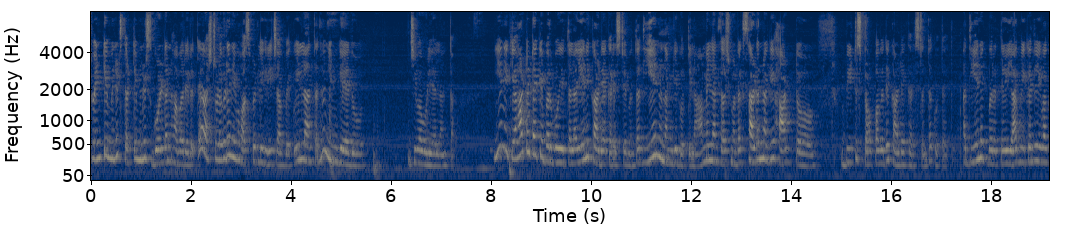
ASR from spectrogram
twenty minutes thirty minutes golden hour ಇರುತ್ತೆ, ಅಷ್ಟರೊಳಗಡೆ ನೀವು ಹಾಸ್ಪಿಟ್ಲಿಗೆ ರೀಚ್ ಆಗಬೇಕು. ಇಲ್ಲ ಅಂತಂದರೆ ನಿಮಗೆ ಅದು ಜೀವ ಉಳಿಯಲ್ಲ ಅಂತ. ಏನಕ್ಕೆ ಹಾರ್ಟ್ ಅಟ್ಯಾಕೆ ಬರ್ಬೋದಿತ್ತಲ್ಲ? ಏನಕ್ಕೆ ಕಾರ್ಡಿಯಾಕ್ ಅರೆಸ್ಟೇ ಬಂತು ಅದು ಏನು ನಮಗೆ ಗೊತ್ತಿಲ್ಲ. ಆಮೇಲೆ ನಾನು ಸರ್ಚ್ ಮಾಡಿದಾಗ ಸಡನ್ ಆಗಿ ಹಾರ್ಟ್ ಬೀಟ್ ಸ್ಟಾಪ್ ಆಗೋದೇ ಕಾರ್ಡಿಯಾಕ್ ಅರೆಸ್ಟ್ ಅಂತ ಗೊತ್ತಾಯಿತು. ಅದು ಏನಕ್ಕೆ ಬರುತ್ತೆ? ಯಾಕೆ ಬೇಕಂದ್ರೆ ಇವಾಗ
